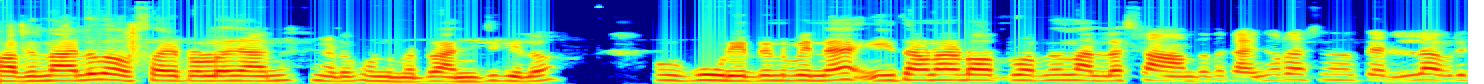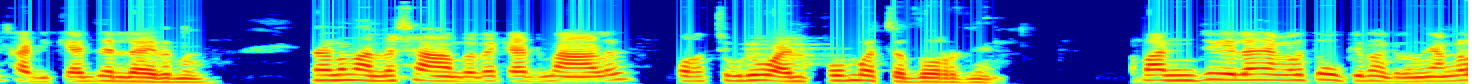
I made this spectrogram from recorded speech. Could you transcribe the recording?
പതിനാല് ദിവസമായിട്ടുള്ള ഞാൻ ഇങ്ങോട്ട് കൊണ്ടുവന്നിട്ട് അഞ്ച് കിലോ കൂടിയിട്ടുണ്ട്. പിന്നെ ഈ തവണ ഡോക്ടർ പറഞ്ഞു നല്ല ശാന്തത കഴിഞ്ഞ പ്രാവശ്യം എല്ലാവരും കടിക്കാൻ ചെല്ലായിരുന്നു. ഇതാണ് നല്ല ശാന്തതയൊക്കെ ആയിട്ട് ആൾ കുറച്ചുകൂടി വലുപ്പവും വെച്ചത് കുറഞ്ഞ് അപ്പൊ അഞ്ച് കിലോ ഞങ്ങൾ തൂക്കി നോക്കുന്നത് ഞങ്ങൾ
